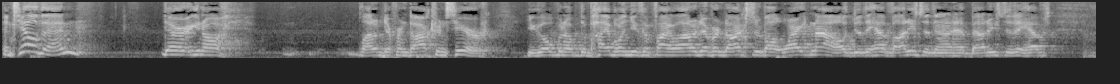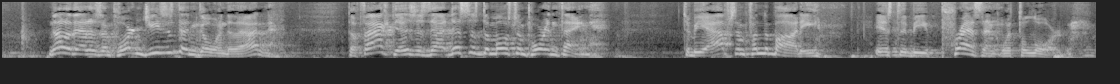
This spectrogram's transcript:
until then, there you know a lot of different doctrines here. You can open up the Bible and you can find a lot of different doctrines about right now. Do they have bodies? Do they not have bodies? Do they have? None of that is important. Jesus didn't go into that. The fact is, is that this is the most important thing. To be absent from the body is to be present with the Lord. Amen.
